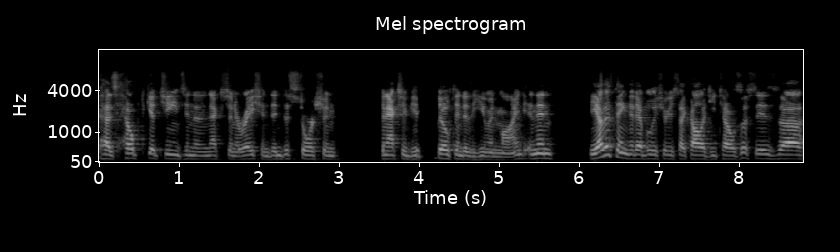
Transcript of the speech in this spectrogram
has helped get genes into the next generation, then distortion can actually be built into the human mind. And then the other thing that evolutionary psychology tells us is uh,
